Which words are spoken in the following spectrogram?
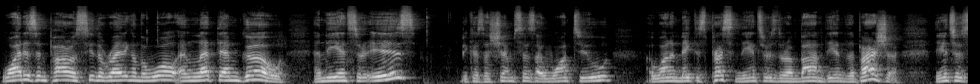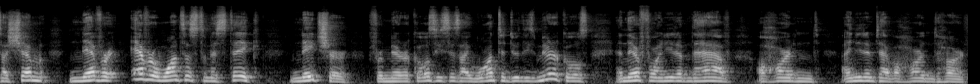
Why doesn't Paro see the writing on the wall and let them go? And the answer is because Hashem says, I want to I want to make this present. The answer is the Ramban at the end of the parsha. The answer is Hashem never ever wants us to mistake nature for miracles. He says, I want to do these miracles, and therefore I need him to have a hardened, I need him to have a hardened heart.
